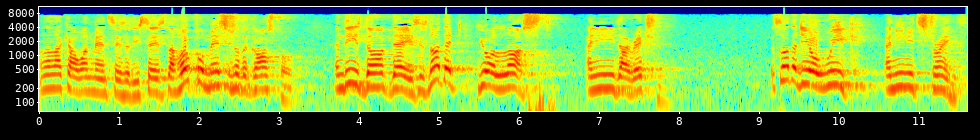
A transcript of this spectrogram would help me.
And I like how one man says it. He says, The hopeful message of the gospel in these dark days is not that you are lost and you need direction. It's not that you're weak and you need strength.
